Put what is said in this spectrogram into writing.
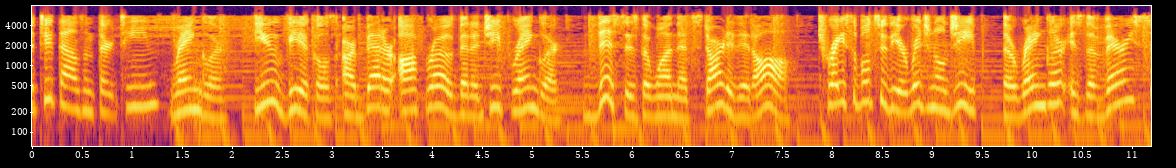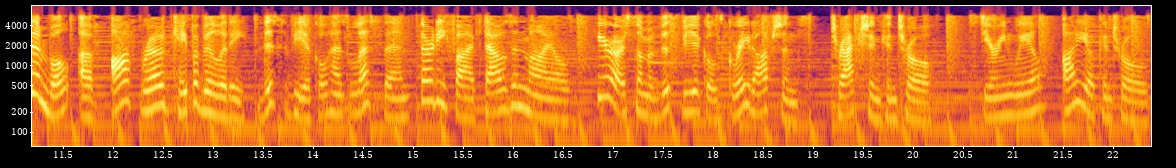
The 2013 Wrangler. Few vehicles are better off-road than a Jeep Wrangler. This is the one that started it all. Traceable to the original Jeep, the Wrangler is the very symbol of off-road capability. This vehicle has less than 35,000 miles. Here are some of this vehicle's great options. Traction control, steering wheel, audio controls,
